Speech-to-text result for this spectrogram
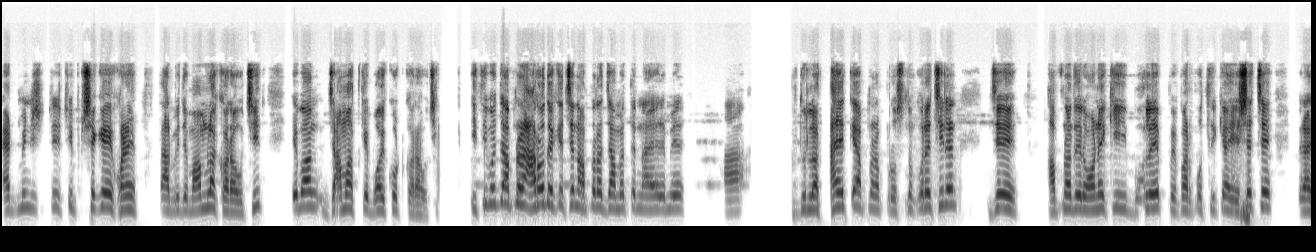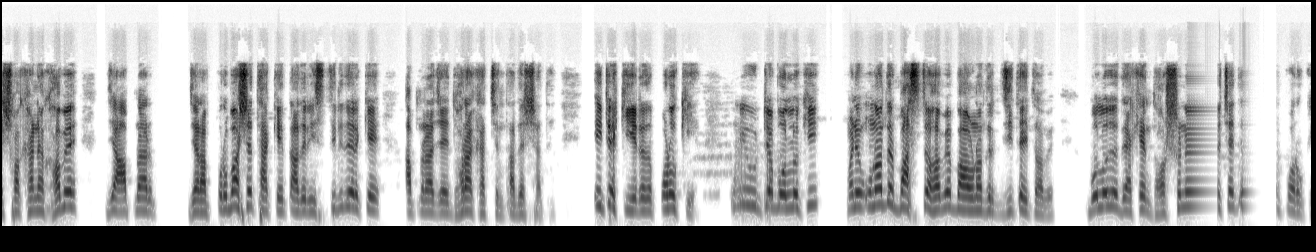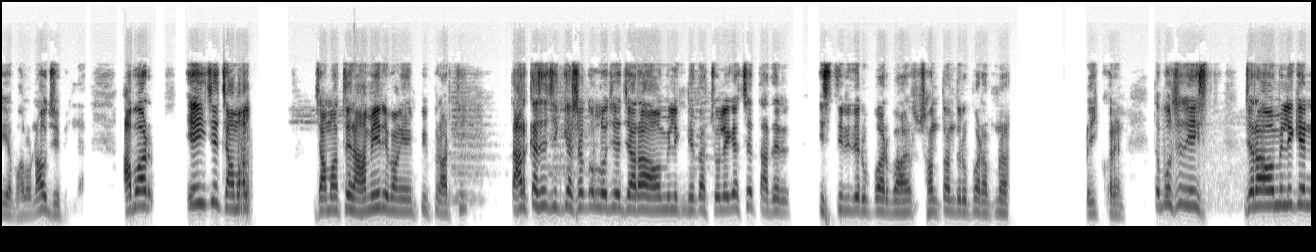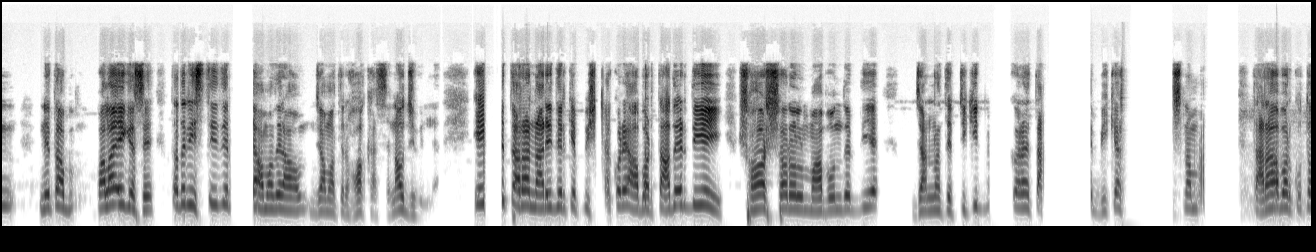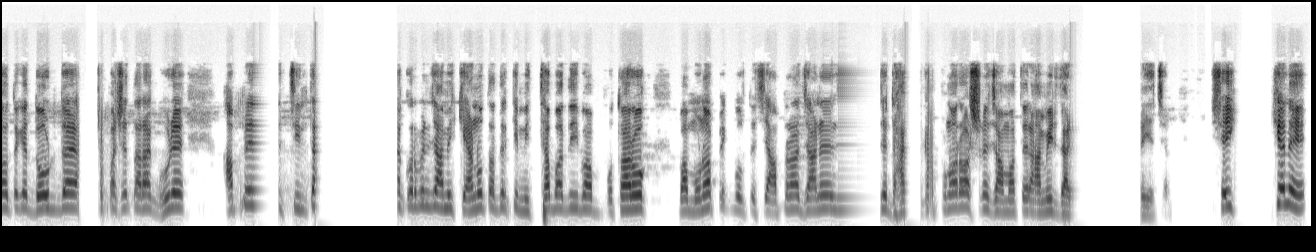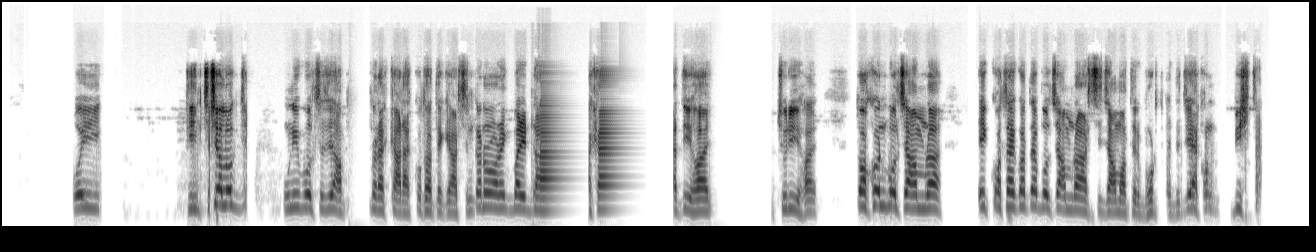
অ্যাডমিনিস্ট্রেটিভ থেকে ওখানে তার বিরুদ্ধে মামলা করা উচিত এবং জামাতকে বয়কট করা উচিত। ইতিমধ্যে আপনারা আরও দেখেছেন, আপনারা জামাতের নায়েমে আব্দুল্লাহ তাহেরকে আপনারা প্রশ্ন করেছিলেন যে আপনাদের অনেকেই বলে, পেপার পত্রিকায় এসেছে, প্রায় শখানেক হবে যে আপনার যারা প্রবাসে থাকে, তাদের স্ত্রীদেরকে আপনারা যে ধরা খাচ্ছেন তাদের সাথে। এটা কি? এটা তো পরকীয়া। উনি উঠে বলল কি মানে ওনাদের বাঁচতে হবে বা ওনাদের জিতাইতে হবে। বলল যে, দেখেন, ধর্ষণের চাইতে পরকীয়া ভালো নাউজিবিল্লা আবার এই যে জামাল, জামাতের আমির এবং এমপি প্রার্থী, তার কাছে জিজ্ঞাসা করল যে, যারা আওয়ামী লীগ নেতা চলে গেছে, তাদের স্ত্রীদের উপর বা সন্তানদের উপর আপনার ই করেন? তো বলছে যে যারা আওয়ামী লীগের নেতা পালাই গেছে, তাদের স্ত্রীদের আমাদের জামাতের হক আছে নাউজিবিল্লা এই তারা নারীদেরকে পৃষ্ঠা করে, আবার তাদের দিয়েই সহজ সরল মা বোনদের দিয়ে জান্নাতের টিকিট করে, তা বিকাশ তারা আবার কোথাও থেকে দৌড় দেয়, আশেপাশে তারা ঘুরে, আপনি চিন্তা করবেন যে আমি কেন তাদেরকে মিথ্যাবাদী বা প্রতারক বা মোনাফেক বলতেছি? আপনারা জানেন যে ঢাকা পনেরো আসনে জামাতের আমির দাঁড়িয়েছেন। সেইখানে ওই তিন চালক যে উনি বলছে যে, আপনারা কারা? কোথা থেকে আসছেন? কারণ অনেকবারই ডাকাতি হয়, চুরি হয়। তখন বলছে, আমরা এই কথায় কথায় বলছে, আমরা আসছি জামাতের ভোট চাইতে। যে এখন বিশ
